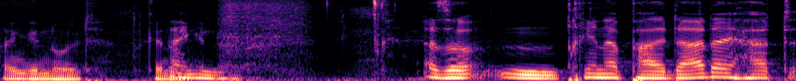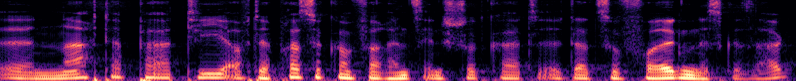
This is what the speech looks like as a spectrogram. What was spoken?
Eingenullt, genau. Eingenullt. Also Trainer Paul Dardai hat äh, nach der Partie auf der Pressekonferenz in Stuttgart äh, dazu Folgendes gesagt.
